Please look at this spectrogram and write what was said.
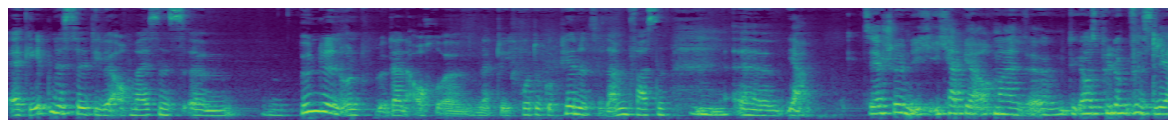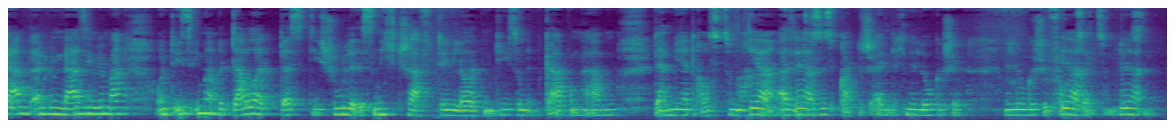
Ergebnisse, die wir auch meistens ähm, bündeln und dann auch äh, natürlich fotokopieren und zusammenfassen. Mhm. Äh, ja, sehr schön. Ich, ich habe ja auch mal äh, die Ausbildung fürs Lehramt an Gymnasien mhm. gemacht und ist immer bedauert, dass die Schule es nicht schafft, den Leuten, die so eine Begabung haben, da mehr draus zu machen. Ja, also ja. das ist praktisch eigentlich eine logische, eine logische Fortsetzung ja, dessen.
